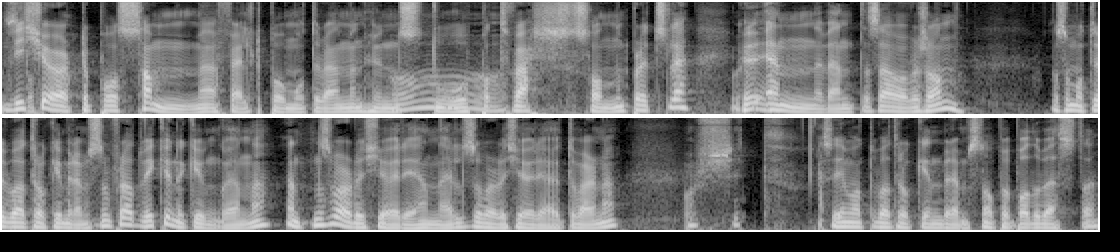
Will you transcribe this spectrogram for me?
vi kjørte på samme felt på motorveien, men hun sto på tvers sånn plutselig. Hun okay. endevendte seg over sånn. Og så måtte vi bare tråkke inn bremsen, for vi kunne ikke unngå henne. Enten så var det å kjøre i henne, eller så var det å kjøre i autovernet. Å, shit. Så vi måtte bare tråkke inn bremsen oppe på det beste.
